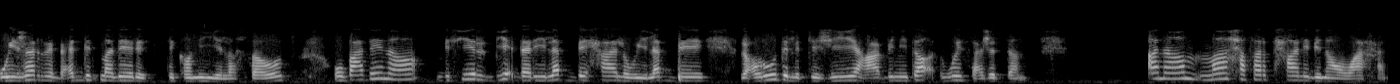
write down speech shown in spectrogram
ويجرب عدة مدارس تقنية للصوت وبعدين بصير بيقدر يلبي حاله ويلبي العروض اللي بتجي بنطاق واسع جدا. أنا ما حصرت حالي بنوع واحد.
